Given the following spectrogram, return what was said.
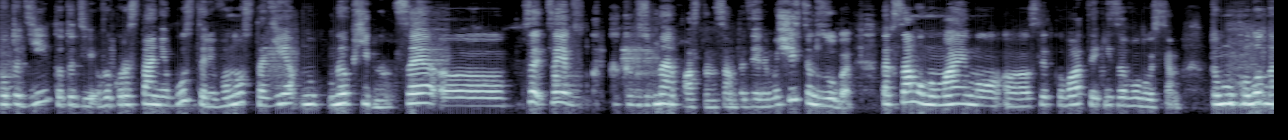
то тоді, то тоді використання бустерів воно стає ну, необхідним. Це, це, це як, як зубна паста на самом деле. Ми чистимо зуби. Так само ми маємо слідкувати і за волоссям. Тому холодна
